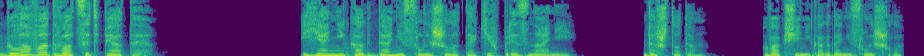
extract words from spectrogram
Глава двадцать пятая. Я никогда не слышала таких признаний. Да что там? Вообще никогда не слышала.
